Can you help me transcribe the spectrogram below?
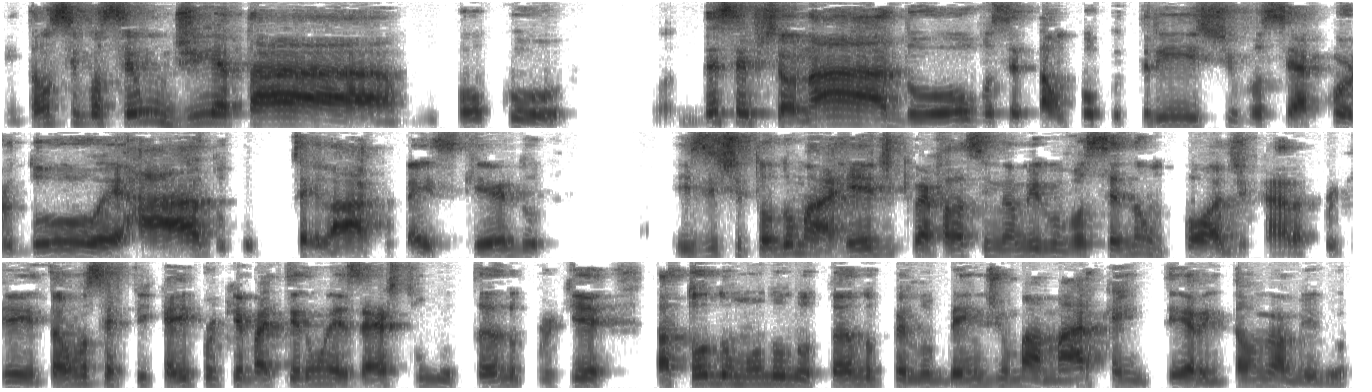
Então, se você um dia está um pouco decepcionado, ou você está um pouco triste, você acordou errado, sei lá, com o pé esquerdo, existe toda uma rede que vai falar assim, meu amigo, você não pode, cara, porque então você fica aí porque vai ter um exército lutando, porque tá todo mundo lutando pelo bem de uma marca inteira. Então, meu amigo,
